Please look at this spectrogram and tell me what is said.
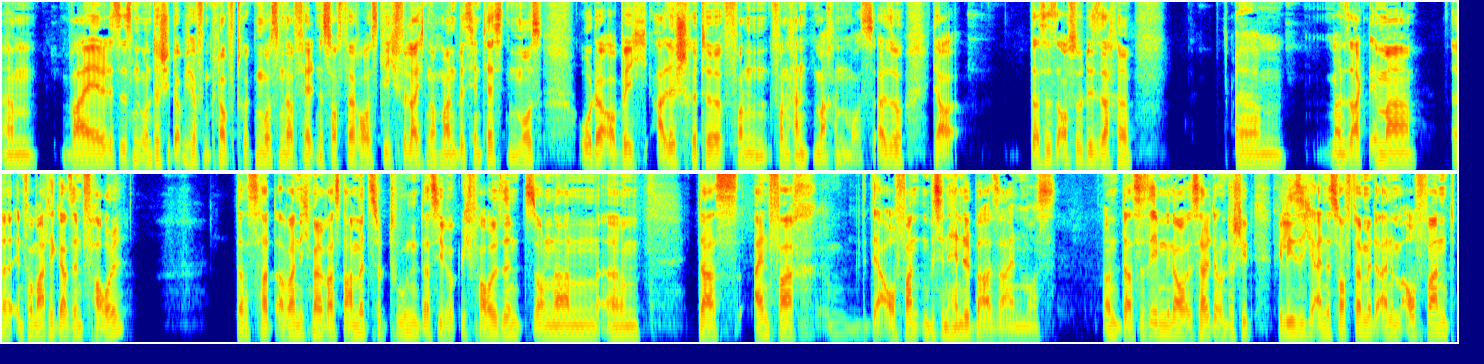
Ähm, weil es ist ein Unterschied, ob ich auf den Knopf drücken muss und da fällt eine Software raus, die ich vielleicht noch mal ein bisschen testen muss oder ob ich alle Schritte von, von Hand machen muss. Also der, das ist auch so die Sache, ähm, man sagt immer, äh, Informatiker sind faul. Das hat aber nicht mal was damit zu tun, dass sie wirklich faul sind, sondern ähm, dass einfach der Aufwand ein bisschen händelbar sein muss. Und das ist eben genau, ist halt der Unterschied. Release ich eine Software mit einem Aufwand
